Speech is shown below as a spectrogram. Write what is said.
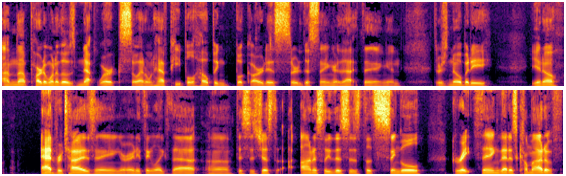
I'm not part of one of those networks, so I don't have people helping book artists or this thing or that thing, and there's nobody, you know, advertising or anything like that. Uh, this is just honestly, this is the single great thing that has come out of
